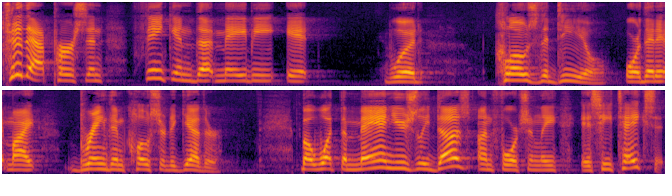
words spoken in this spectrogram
to that person thinking that maybe it would close the deal or that it might bring them closer together. But what the man usually does, unfortunately, is he takes it.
